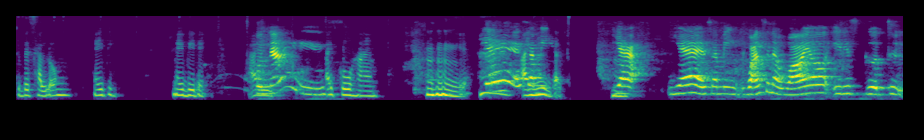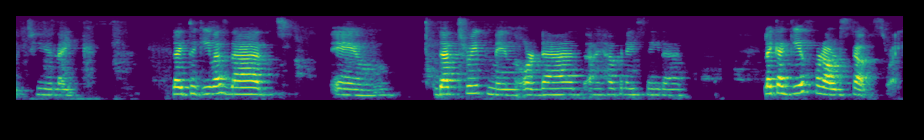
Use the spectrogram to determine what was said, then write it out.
to the salon, maybe. Maybe the, Oh, I, nice. I could have. yeah. Yes, I I need mean, that. yeah, yes. I mean, once in a while, it is good to to like, like to give us that, um, that treatment or that. Uh, how can I say that? Like a gift for ourselves, right?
